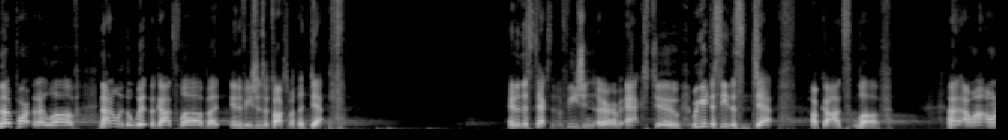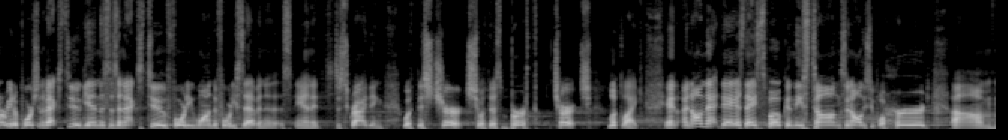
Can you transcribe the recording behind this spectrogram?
Another part that I love, not only the width of God's love, but in Ephesians it talks about the depth. And in this text of Ephesians or of Acts 2, we get to see this depth of God's love. Uh, I, want, I want to read a portion of Acts 2 again. This is in Acts 2, 41 to 47, and it's, and it's describing what this church, what this birth church looked like. And, and on that day, as they spoke in these tongues, and all these people heard um,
